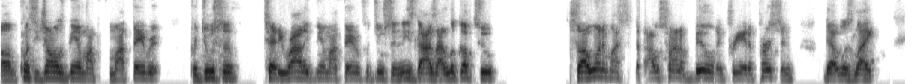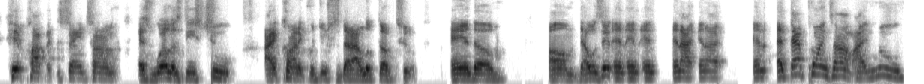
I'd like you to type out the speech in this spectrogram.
Um, Quincy Jones being my my favorite producer, Teddy Riley being my favorite producer, and these guys I look up to. So I wanted my I was trying to build and create a person that was like hip hop at the same time, as well as these two iconic producers that I looked up to. And um, um, that was it. And and and and I and I and at that point in time, I knew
